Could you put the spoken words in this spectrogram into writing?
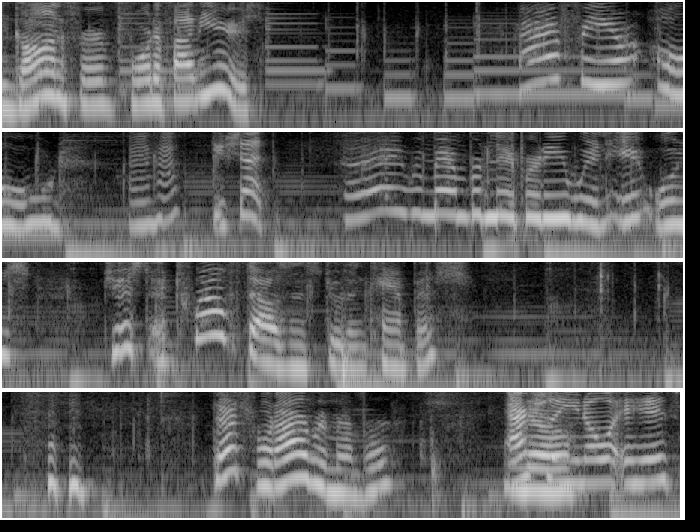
been gone for four to five years. I feel old. Mm-hmm. You should. I remember Liberty when it was just a 12,000 student campus. That's what I remember. Actually, you know what it is?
